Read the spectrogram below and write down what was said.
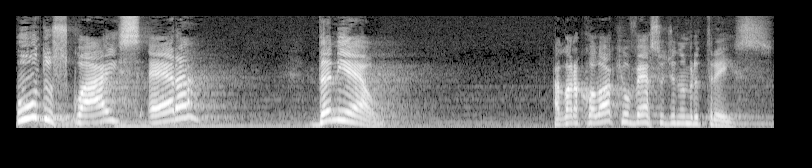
um dos quais era Daniel. Agora coloque o verso de número 3.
